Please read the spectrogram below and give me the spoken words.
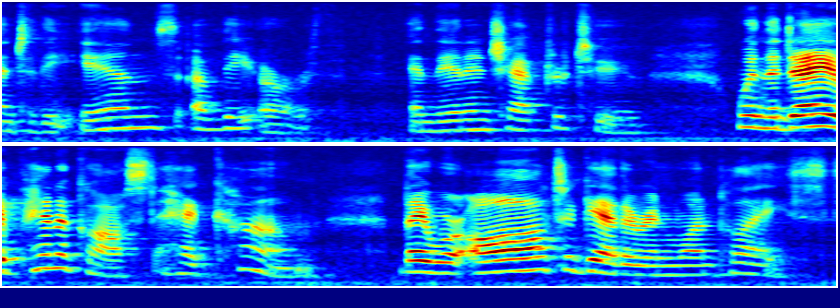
and to the ends of the earth. And then in chapter 2, when the day of Pentecost had come, they were all together in one place.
